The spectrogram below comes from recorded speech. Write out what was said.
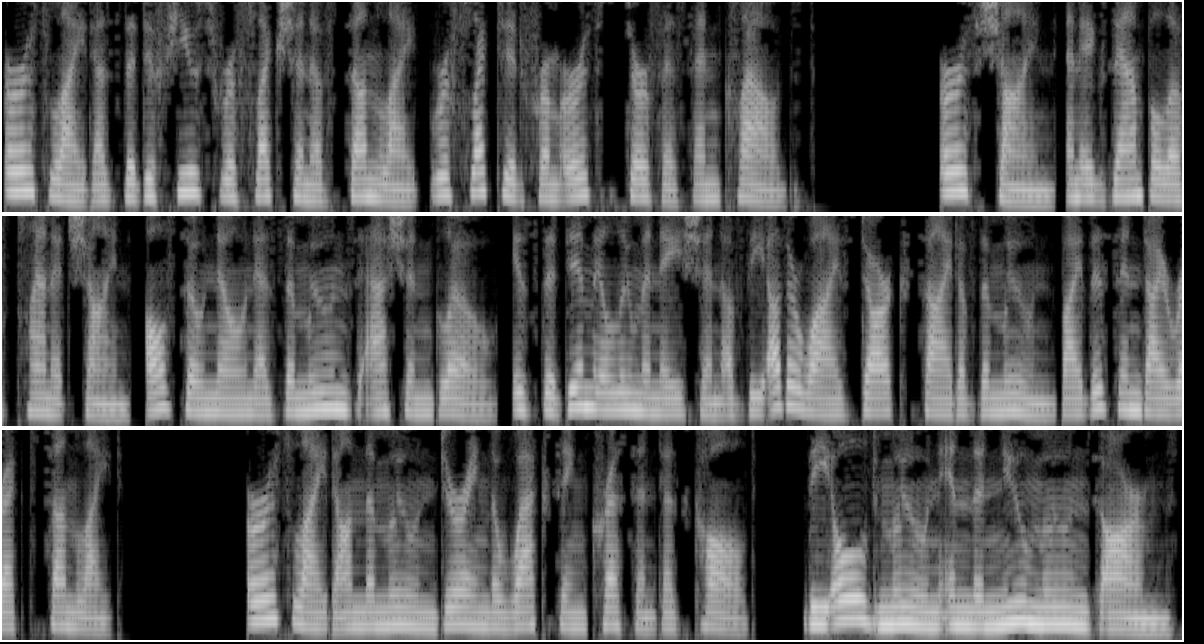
Earthlight is the diffuse reflection of sunlight reflected from Earth's surface and clouds. Earthshine an example of planetshine, also known as the Moon's ashen glow, is the dim illumination of the otherwise dark side of the Moon by this indirect sunlight. Earthlight on the Moon during the waxing crescent is called, "...the old Moon in the new Moon's arms",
